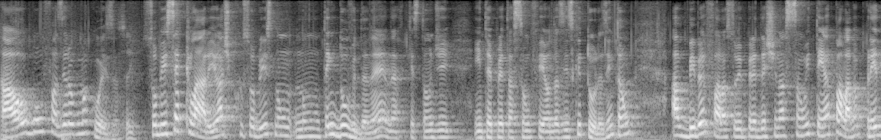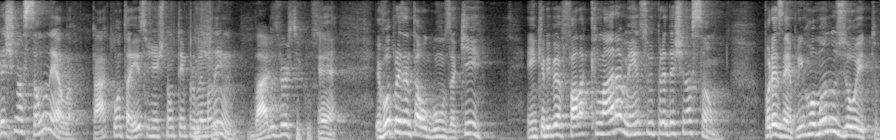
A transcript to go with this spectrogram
algo ou fazer alguma coisa. Aí. Sobre isso é claro, e eu acho que sobre isso não, não tem dúvida, né, na questão de interpretação fiel das escrituras. Então, a Bíblia fala sobre predestinação e tem a palavra predestinação nela, tá? Quanto a isso, a gente não tem problema nenhum. Vários versículos. É. Eu vou apresentar alguns aqui em que a Bíblia fala claramente sobre predestinação. Por exemplo, em Romanos 8,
